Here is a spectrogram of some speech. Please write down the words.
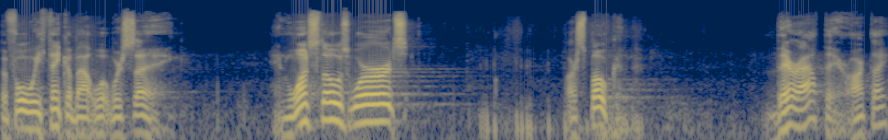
before we think about what we're saying? And once those words are spoken, they're out there, aren't they?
